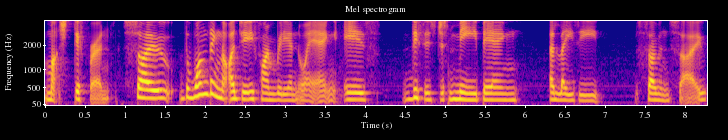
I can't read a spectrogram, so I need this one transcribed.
much different. So the one thing that I do find really annoying is this is just me being a lazy so and so.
